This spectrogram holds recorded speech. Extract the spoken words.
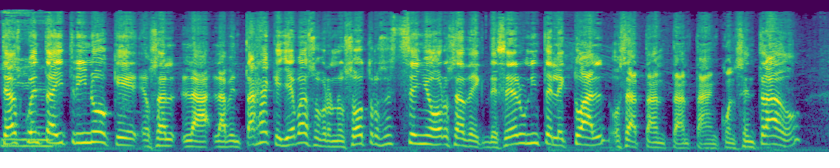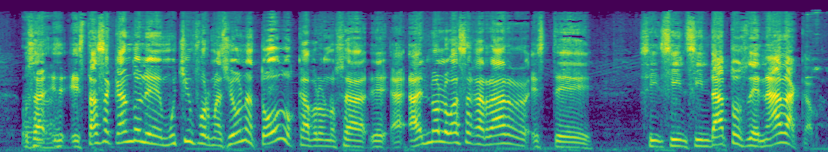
te das cuenta ahí, Trino, que, o sea, la, ventaja que lleva sobre nosotros este señor, o sea, de, ser un intelectual, o sea, tan, tan, tan concentrado, o sea, e, está sacándole mucha información a todo, cabrón. O sea, eh, a, él no lo vas a agarrar, este, sin, sin, sin datos de nada, cabrón.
